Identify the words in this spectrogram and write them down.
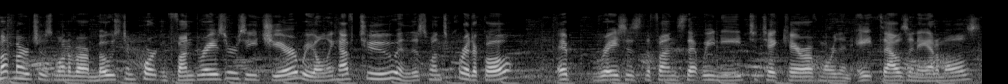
Mutt March is one of our most important fundraisers each year. We only have two, and this one's critical. It raises the funds that we need to take care of more than 8,000 animals,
